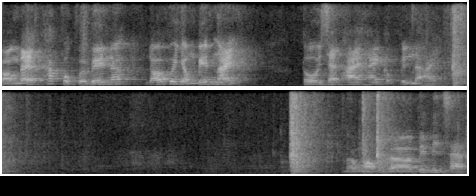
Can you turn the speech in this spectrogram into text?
Còn để khắc phục về pin đó đối với dòng bếp này tôi sẽ thay hai cục pin đại. Đầu một ờ, uh, viên pin sạc.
